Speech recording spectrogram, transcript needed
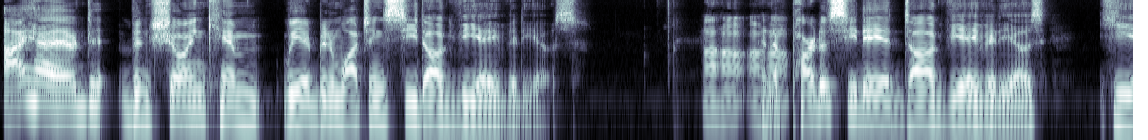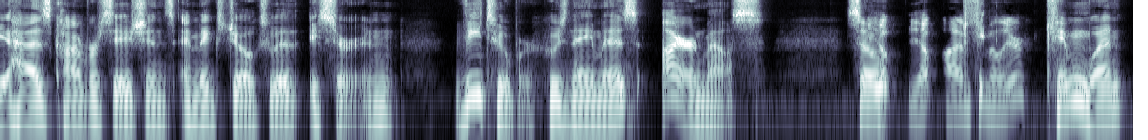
I had been showing Kim we had been watching CDawgVA videos. uh huh, And a part of CDawgVA videos, he has conversations and makes jokes with a certain VTuber whose name is Ironmouse. So Yep, yep, I'm Ki- familiar. Kim went,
